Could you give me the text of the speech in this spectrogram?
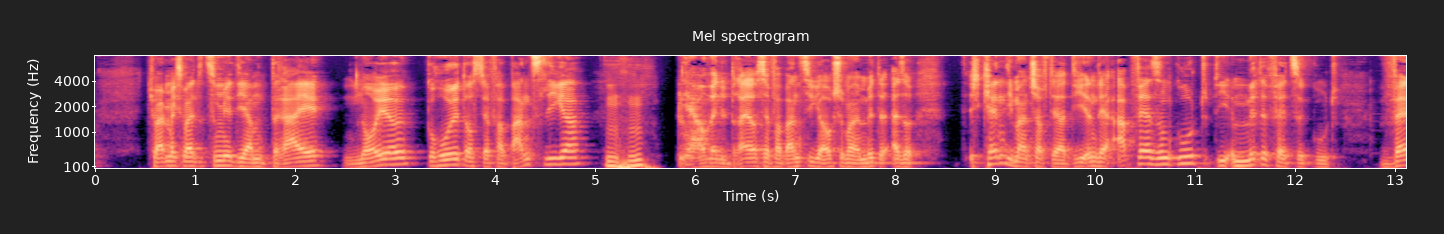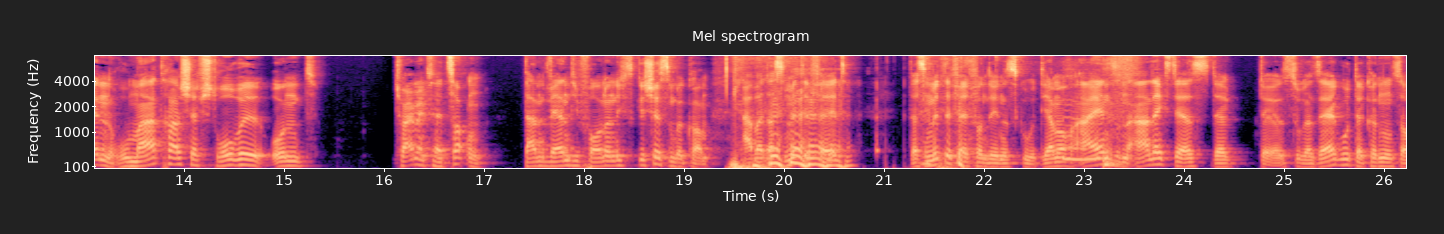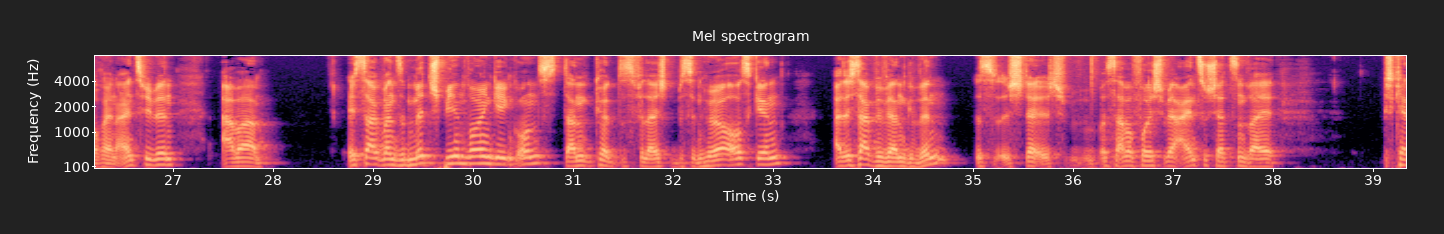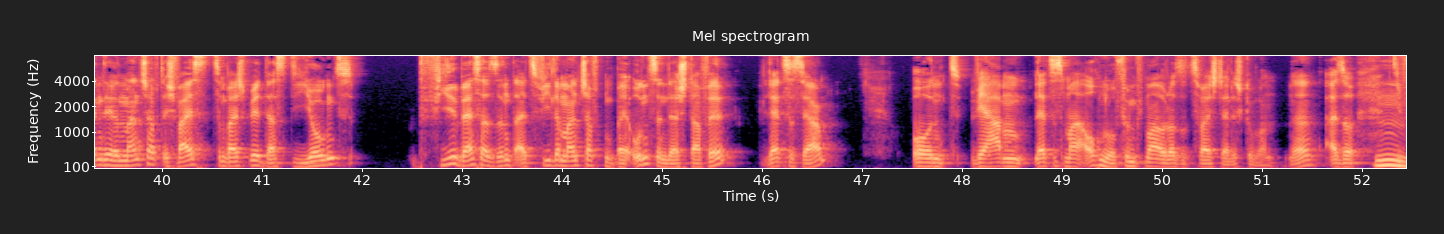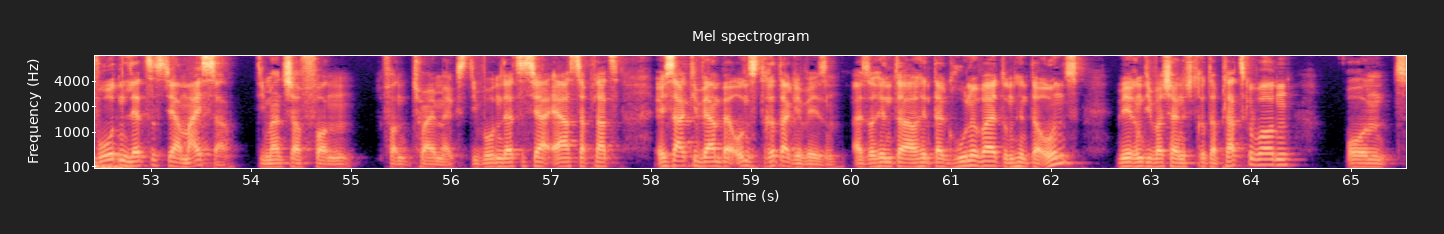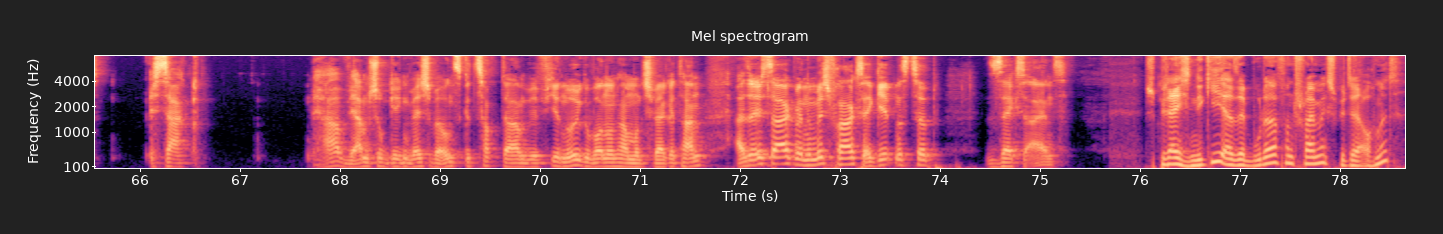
Trimax meinte zu mir, die haben drei neue geholt aus der Verbandsliga. Mhm. Ja, und wenn du drei aus der Verbandsliga auch schon mal in Mitte, also ich kenne die Mannschaft ja, die in der Abwehr sind gut, die im Mittelfeld sind gut. Wenn Romatra, Chef Strobel und Trimax halt zocken, dann werden die vorne nichts geschissen bekommen. Aber das Mittelfeld, das Mittelfeld von denen ist gut. Die haben auch einen, so einen Alex, der ist, der, der ist sogar sehr gut, da können uns auch einen einzwiebeln. Aber ich sag, wenn sie mitspielen wollen gegen uns, dann könnte es vielleicht ein bisschen höher ausgehen. Also ich sag, wir werden gewinnen. Es ist aber voll schwer einzuschätzen, weil ich kenne deren Mannschaft. Ich weiß zum Beispiel, dass die Jungs viel besser sind als viele Mannschaften bei uns in der Staffel letztes Jahr. Und wir haben letztes Mal auch nur fünfmal oder so zweistellig gewonnen. Ne? Also Hm. die wurden letztes Jahr Meister, die Mannschaft von, von Trimax. Die wurden letztes Jahr erster Platz. Ich sag, die wären bei uns Dritter gewesen. Also hinter, hinter Grunewald und hinter uns wären die wahrscheinlich dritter Platz geworden. Und ich sag, ja, wir haben schon gegen welche bei uns gezockt, da haben wir 4-0 gewonnen und haben uns schwer getan. Also ich sag, wenn du mich fragst, Ergebnistipp 6-1. Spielt eigentlich Niki, also der Bruder von Trimax, spielt er auch mit?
